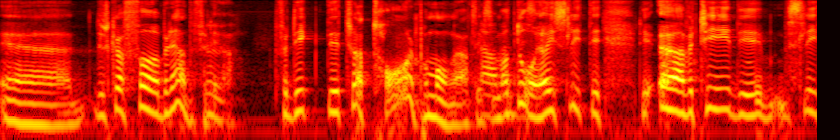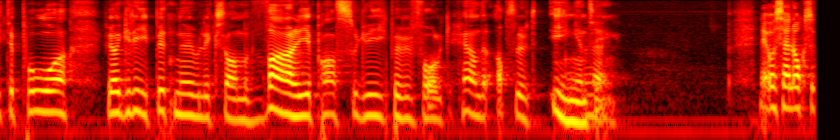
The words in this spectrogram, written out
eh, du ska vara förberedd för det. För det, det tror jag tar på många. Att liksom. Ja, vadå, jag har ju slitit, det är övertid, det sliter på. Vi har gripit nu liksom, varje pass så griper vi folk. Händer absolut ingenting. Nej. Nej, och sen också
